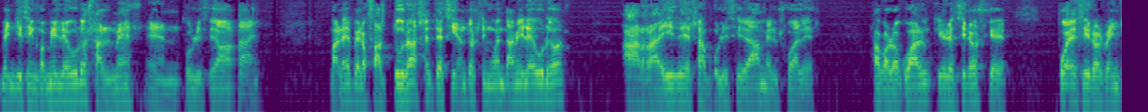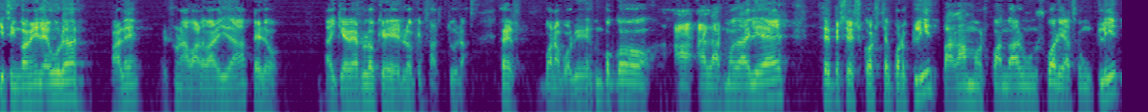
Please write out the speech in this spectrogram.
25.000 euros al mes en publicidad online. ¿Vale? Pero factura 750.000 euros a raíz de esa publicidad mensuales. con lo cual, quiero deciros que puede deciros 25.000 euros, ¿vale? Es una barbaridad, pero hay que ver lo que, lo que factura. Entonces, bueno, volviendo un poco a las modalidades, CPS es coste por clic, pagamos cuando algún usuario hace un clic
